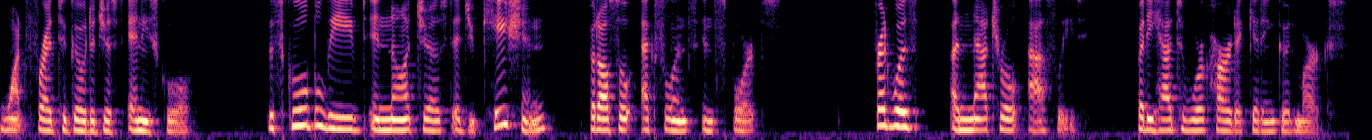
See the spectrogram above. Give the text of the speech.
want Fred to go to just any school. The school believed in not just education, but also excellence in sports. Fred was a natural athlete, but he had to work hard at getting good marks.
